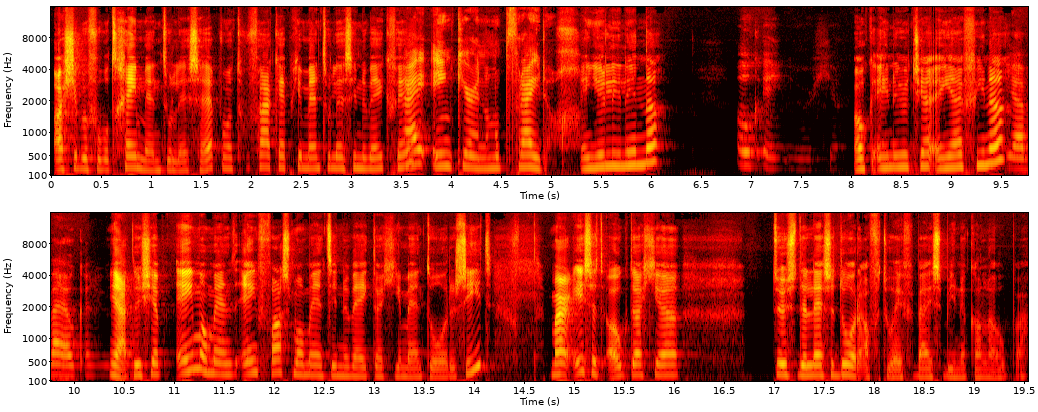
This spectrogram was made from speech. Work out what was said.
als je bijvoorbeeld geen mentorles hebt, want hoe vaak heb je mentorles in de week, Vee? Wij één keer en dan op vrijdag. En jullie, Linda? Ook één uurtje. Ook één uurtje. En jij, Fina? Ja, wij ook. Een uurtje. Ja, dus je hebt één moment, één vast moment in de week dat je je mentoren ziet. Maar is het ook dat je tussen de lessen door af en toe even bij ze binnen kan lopen?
